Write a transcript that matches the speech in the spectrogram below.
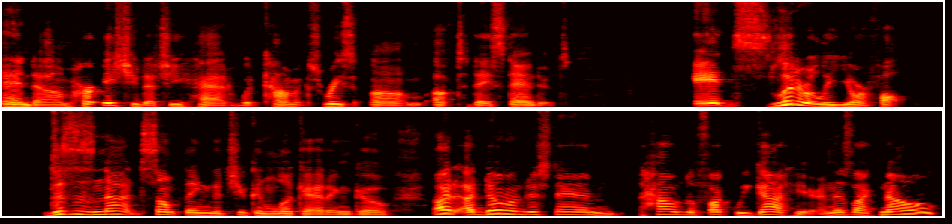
and um, her issue that she had with comics recent um, of today's standards. It's literally your fault. This is not something that you can look at and go, I, I don't understand how the fuck we got here. And it's like, no,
